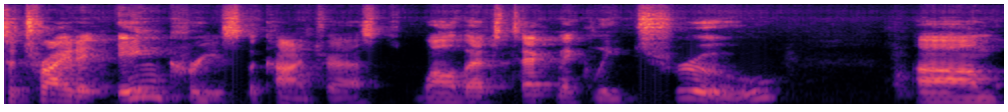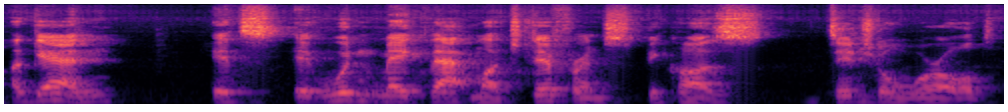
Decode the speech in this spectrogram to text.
to try to increase the contrast. While that's technically true, um, again, it's it wouldn't make that much difference because digital world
